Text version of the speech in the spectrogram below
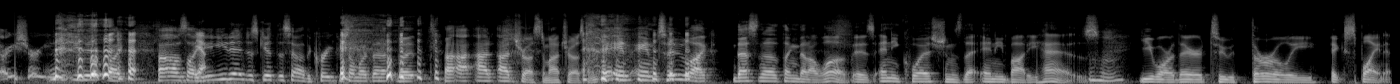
are you sure you, you did? Like I was like, Yeah. you didn't just get this out of the creek or something like that. But I, I, I trust him. I trust him. And and two, like that's another thing that I love is any questions that anybody has, Mm-hmm. you are there to thoroughly explain it.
